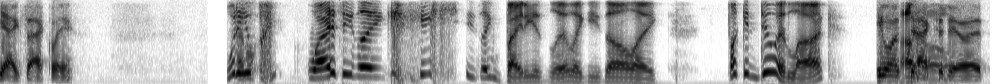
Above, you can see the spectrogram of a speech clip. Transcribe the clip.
Yeah, exactly. What do you? Why is he like? he's like biting his lip, like he's all like, "Fucking do it, Locke." He wants Uh-oh. Jack to do it.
